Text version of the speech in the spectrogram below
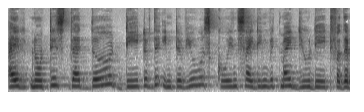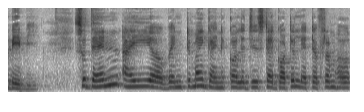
I noticed that the date of the interview was coinciding with my due date for the baby. So then I uh, went to my gynecologist. I got a letter from her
